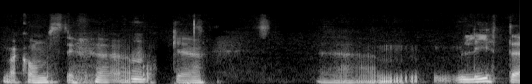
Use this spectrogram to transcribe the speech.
var konstig. Eh, mm. Och Ehm, lite,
